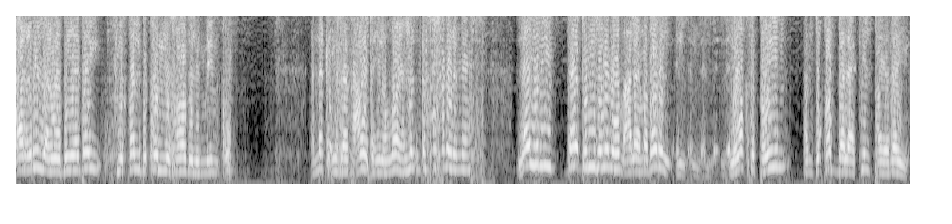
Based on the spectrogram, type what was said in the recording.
أغرزه بيدي في قلب كل فاضل منكم. أنك إذا دعوت إلى الله عز وجل أنت تخص حاجة من الناس. لا يريد لا تريد منهم على مدار ال ال ال ال الوقت الطويل أن تقبل كلتا يديك.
